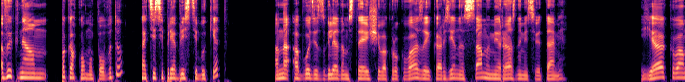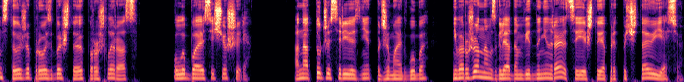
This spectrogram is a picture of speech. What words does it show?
«Вы к нам по какому поводу? Хотите приобрести букет?» Она обводит взглядом стоящие вокруг вазы и корзины с самыми разными цветами. «Я к вам с той же просьбой, что и в прошлый раз». Улыбаюсь еще шире. Она тут же серьезнеет, поджимает губы. Невооруженным взглядом видно, не нравится ей, что я предпочитаю Ясю.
